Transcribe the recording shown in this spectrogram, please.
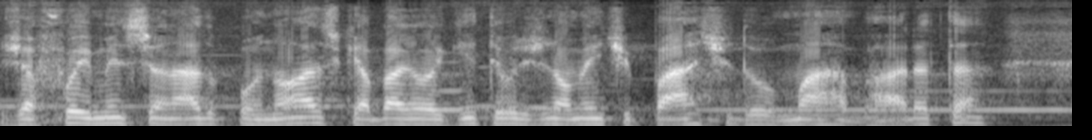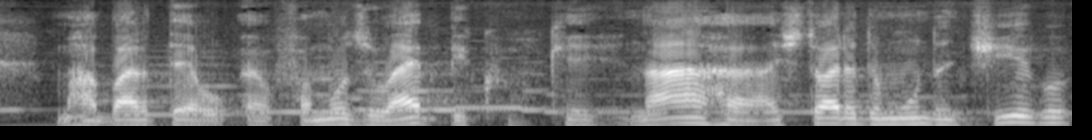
Já foi mencionado por nós que a Bhagavad Gita é originalmente parte do Mahabharata. Mahabharata é o, é o famoso épico que narra a história do mundo antigo,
